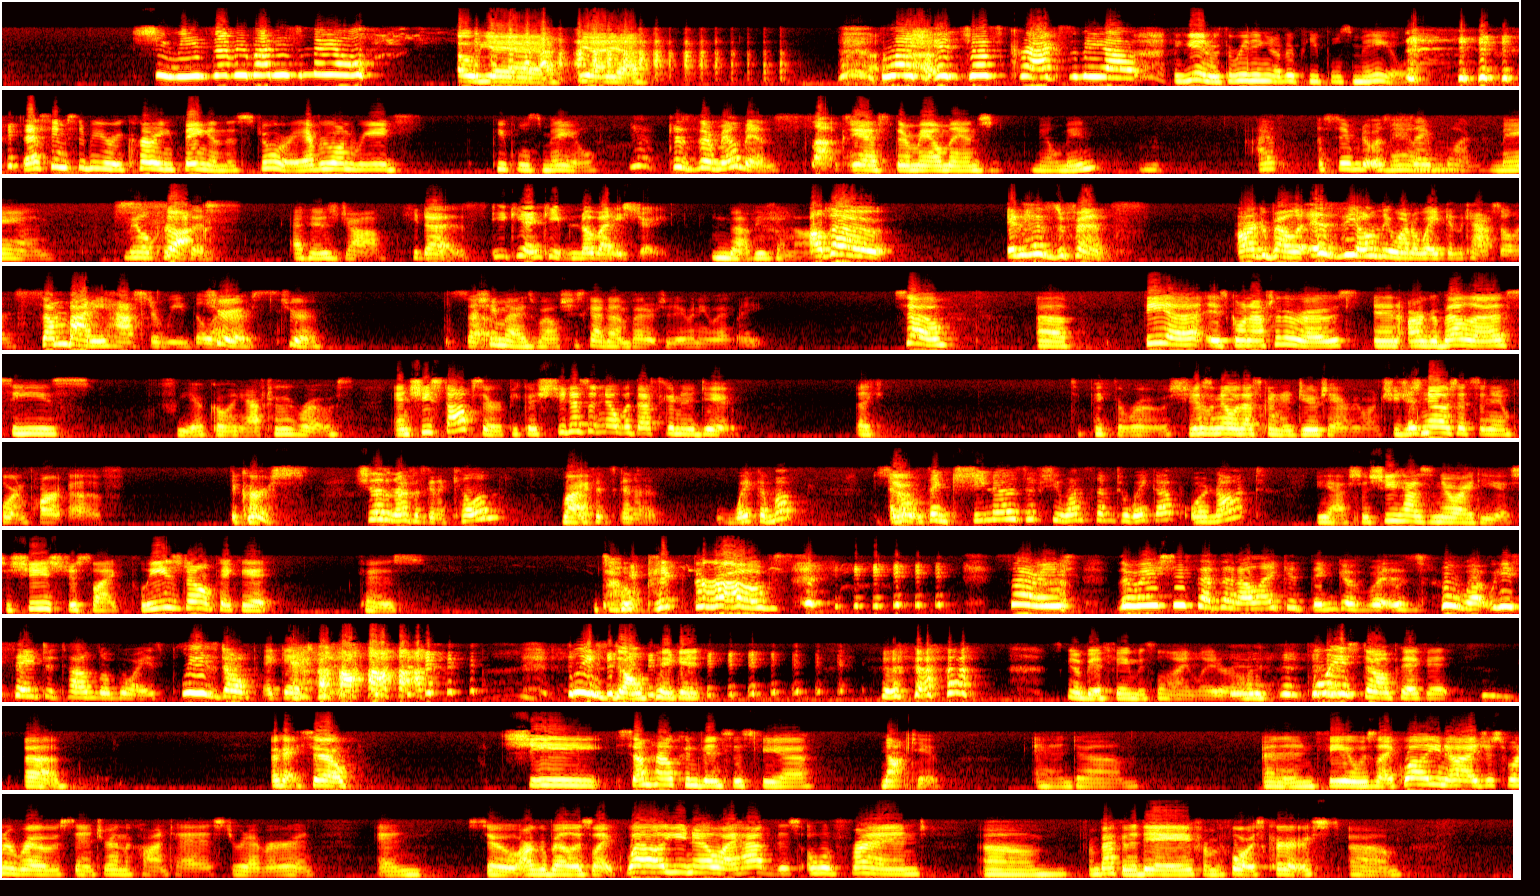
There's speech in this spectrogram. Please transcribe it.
She reads everybody's mail. oh yeah yeah yeah like, it just cracks me up. Again, with reading other people's mail. That seems to be a recurring thing in this story. Everyone reads people's mail. yeah, because their mailman sucks. Yes, their mailman's mailman. Mm, I assumed it was Man, the same one. Man, Mail sucks person. at his job. He does. He can't keep nobody straight. No, he cannot. Although, in his defense, Argabella is the only one awake in the castle, and somebody has to read the True, letters. true. True. So, She might as well. She's got nothing better to do anyway. Right. So, uh, Fia is going after the rose, and Argabella sees Fia going after the rose, and she stops her because she doesn't know what that's going to do. Like, to pick the rose. She doesn't know what that's going to do to everyone. She just knows it's an important part of the curse. She doesn't know if it's going to kill him, right? if it's going to wake him up. So, I don't think she knows if she wants them to wake up or not. yeah, so she has no idea. So she's just like, please don't pick it, because don't pick the rose. Sorry, the way she said that, all I could think of was what we say to toddler boys. Please don't pick it. Please don't pick it. It's gonna be a famous line later on. Please don't pick it. Uh, okay, so she somehow convinces Fia not to, and um, and then Fia was like, "Well, you know, I just want a rose to enter in the contest or whatever," and and so is like, "Well, you know, I have this old friend um, from back in the day, from before it was cursed." Um,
